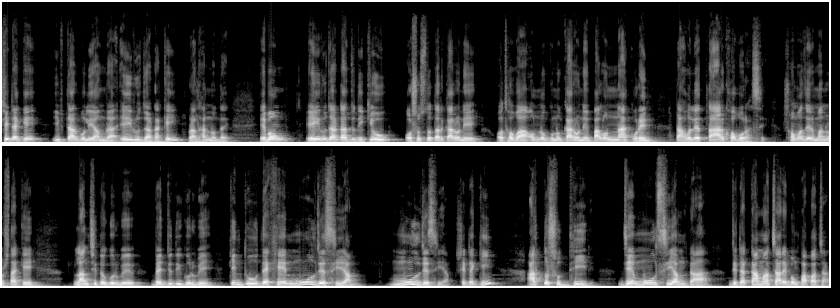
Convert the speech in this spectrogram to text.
সেটাকে ইফতার বলি আমরা এই রোজাটাকেই প্রাধান্য দেয়। এবং এই রোজাটা যদি কেউ অসুস্থতার কারণে অথবা অন্য কোনো কারণে পালন না করেন, তাহলে তার খবর আছে। সমাজের মানুষ তাকে লাঞ্ছিত করবে, বেজ্জুতি করবে। কিন্তু দেখেন মূল যে সিয়াম, মূল যে সিয়াম, সেটা কি? আত্মশুদ্ধির। যে মূল সিয়ামটা, যেটা কামাচার এবং পাপাচার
